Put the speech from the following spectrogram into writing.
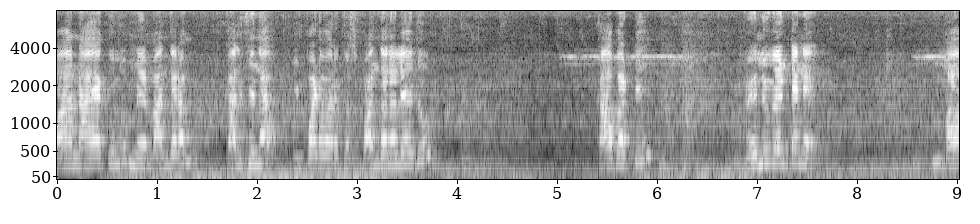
మా నాయకులు మేమందరం కలిసిన ఇప్పటి వరకు స్పందన లేదు. కాబట్టి వెను వెంటనే మా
